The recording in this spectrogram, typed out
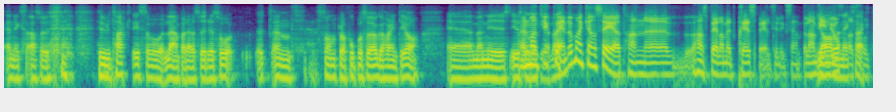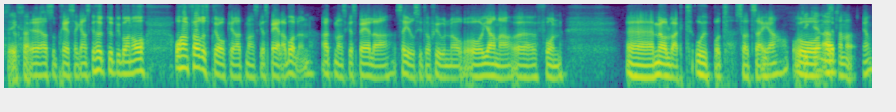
en, alltså, hur taktiskt och Lampard är och så vidare. Så, ett, en sån bra fotbollsöga har inte jag. Eh, men, i, i men man tycker ändå man kan se att han, eh, han spelar med ett pressspel till exempel. Han vill ja, ju ofta exakt, att folk exakt. Eh, alltså pressa ganska högt upp i banan. Och, och han förespråkar att man ska spela bollen. Att man ska spela sig ur situationer och gärna uh, från eh, målvakt och uppåt så att säga. Och, att han har, ja.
